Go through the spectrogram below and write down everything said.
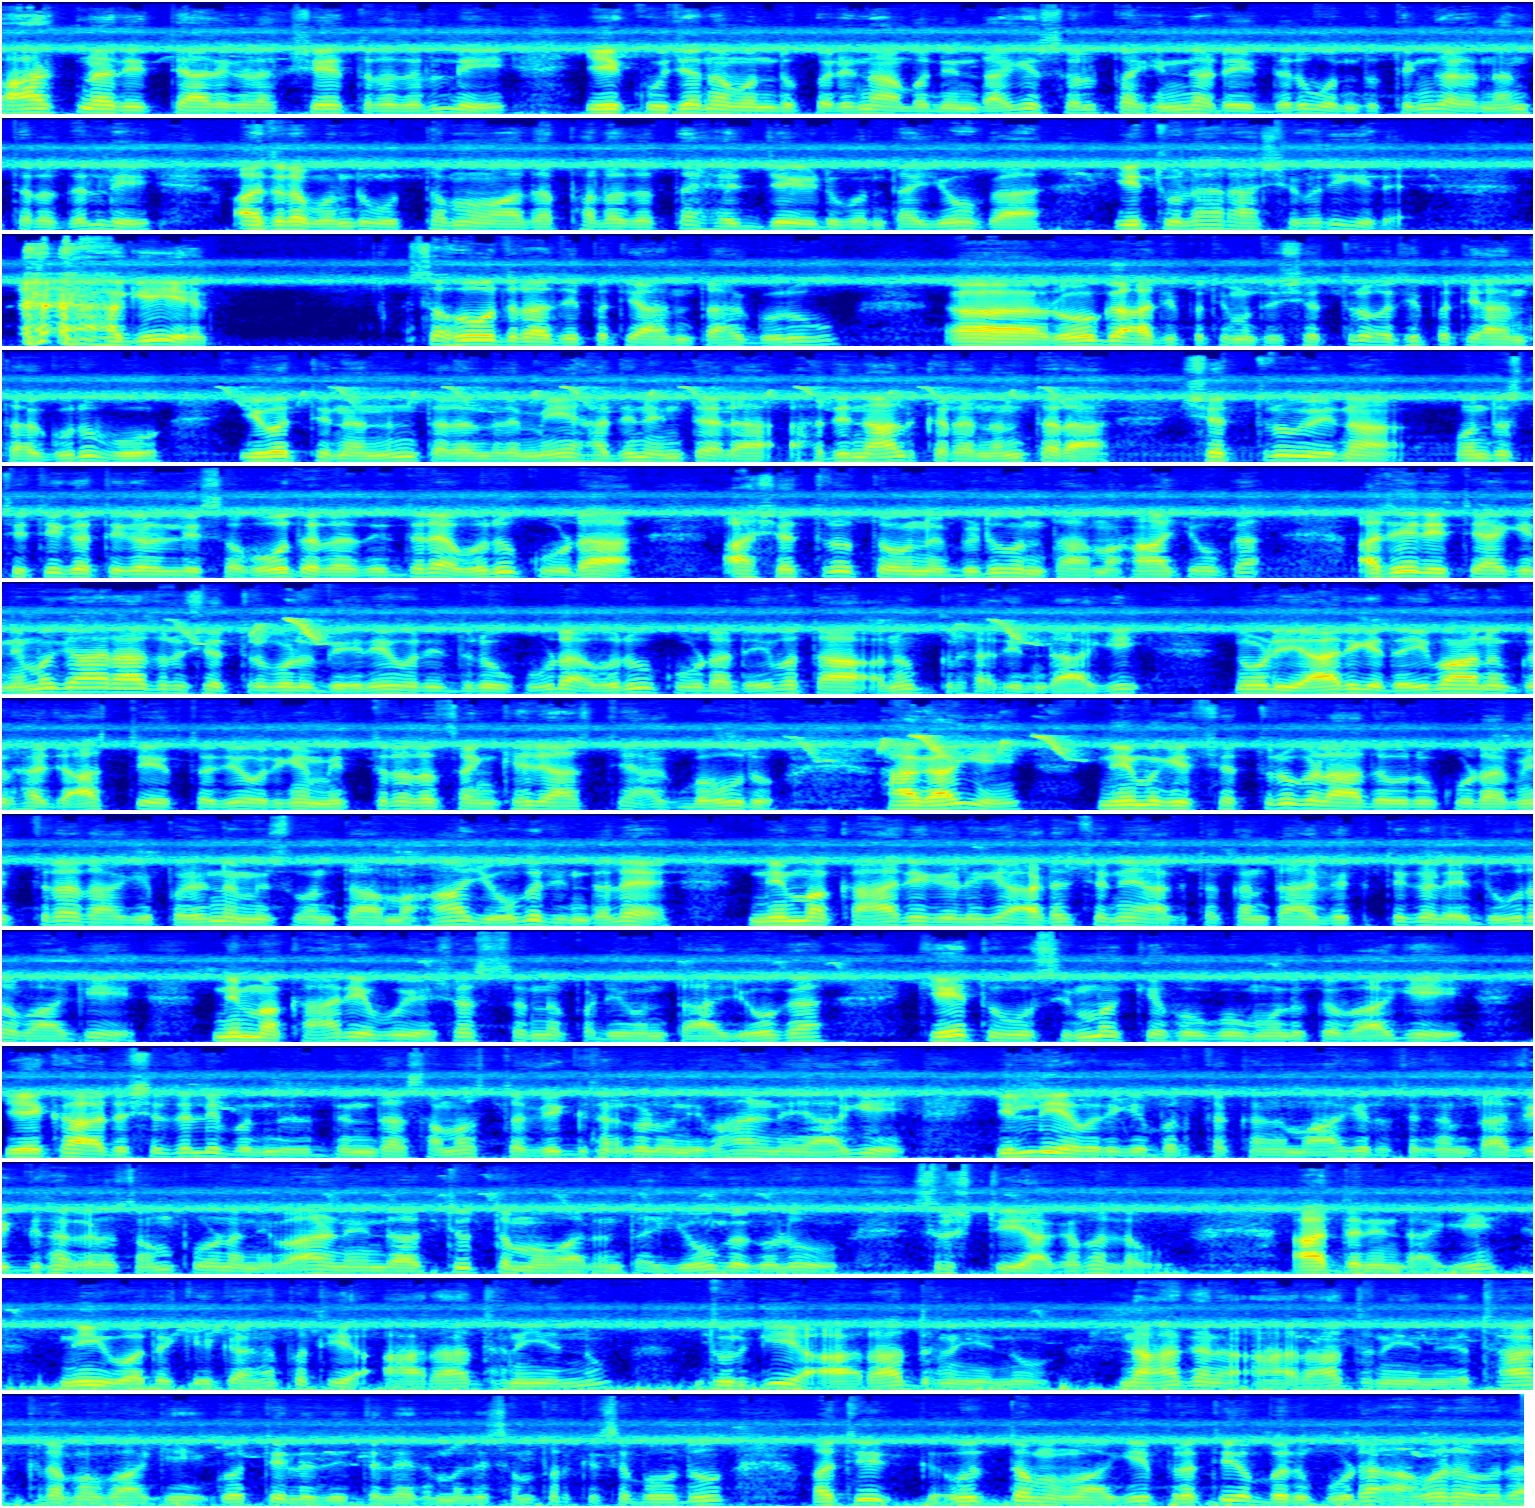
ಪಾರ್ಟ್ನರ್ ಇತ್ಯಾದಿಗಳ ಕ್ಷೇತ್ರದಲ್ಲಿ ಈ ಕುಜನ ಒಂದು ಪರಿಣಾಮದಿಂದಾಗಿ ಸ್ವಲ್ಪ ಹಿನ್ನಡೆ ಇದ್ದರೂ ಒಂದು ತಿಂಗಳ ನಂತರದಲ್ಲಿ ಅದರ ಒಂದು ಉತ್ತಮವಾದ ಫಲದತ್ತ ಹೆಜ್ಜೆ ಇಡುವಂಥ ಯೋಗ ಈ ತುಲಾರಾಶಿಯವರಿಗಿದೆ ಹಾಗೆಯೇ ಸಹೋದರಾಧಿಪತಿ ಅಂತಹ ಗುರು ರೋಗ ಅಧಿಪತಿ ಮತ್ತು ಶತ್ರು ಅಧಿಪತಿ ಅಂತಹ ಗುರುವು ಇವತ್ತಿನ ನಂತರ, ಅಂದರೆ ಮೇ ಹದಿನೆಂಟರ, ಹದಿನಾಲ್ಕರ ನಂತರ ಶತ್ರುವಿನ ಒಂದು ಸ್ಥಿತಿಗತಿಗಳಲ್ಲಿ ಸಹೋದರರಿದ್ದರೆ ಅವರು ಕೂಡ ಆ ಶತ್ರುತ್ವವನ್ನು ಬಿಡುವಂತಹ ಮಹಾಯೋಗ. ಅದೇ ರೀತಿಯಾಗಿ ನಿಮಗಾರಾದರೂ ಶತ್ರುಗಳು ಬೇರೆಯವರಿದ್ದರೂ ಕೂಡ ಅವರೂ ಕೂಡ ದೇವತಾ ಅನುಗ್ರಹದಿಂದಾಗಿ ನೋಡಿ ಯಾರಿಗೆ ದೈವಾನುಗ್ರಹ ಜಾಸ್ತಿ ಇರ್ತದೆ ಅವರಿಗೆ ಮಿತ್ರರ ಸಂಖ್ಯೆ ಜಾಸ್ತಿ ಆಗಬಹುದು. ಹಾಗಾಗಿ ನಿಮಗೆ ಶತ್ರುಗಳಾದವರು ಕೂಡ ಮಿತ್ರರಾಗಿ ಪರಿಣಮಿಸುವಂತಹ ಮಹಾಯೋಗದಿಂದಲೇ ನಿಮ್ಮ ಕಾರ್ಯಗಳಿಗೆ ಅಡಚಣೆ ಆಗ್ತಕ್ಕಂತಹ ವ್ಯಕ್ತಿಗಳೇ ದೂರವಾಗಿ ನಿಮ್ಮ ಕಾರ್ಯವು ಯಶಸ್ಸನ್ನು ಪಡೆಯುವಂತಹ ಯೋಗ, ಕೇತುವು ಸಿಂಹಕ್ಕೆ ಹೋಗುವ ಮೂಲಕವಾಗಿ ಏಕಾದಶದಲ್ಲಿ ಬಂದಿದ್ದರಿಂದ ಸಮಸ್ತ ವಿಘ್ನಗಳು ನಿವಾರಣೆಯಾಗಿ ಇಲ್ಲಿಯವರಿಗೆ ಬರ್ತಕ್ಕ ಆಗಿರತಕ್ಕಂಥ ವಿಘ್ನಗಳ ಸಂಪೂರ್ಣ ನಿವಾರಣೆಯಿಂದ ಅತ್ಯುತ್ತಮವಾದಂಥ ಯೋಗಗಳು ಸೃಷ್ಟಿಯಾಗಬಲ್ಲವು. ಆದ್ದರಿಂದಾಗಿ ನೀವು ಅದಕ್ಕೆ ಗಣಪತಿಯ ಆರಾಧನೆಯನ್ನು, ದುರ್ಗಿಯ ಆರಾಧನೆಯನ್ನು, ನಾಗನ ಆರಾಧನೆಯನ್ನು ಯಥಾಕ್ರಮವಾಗಿ ಗೊತ್ತಿಲ್ಲದಿದ್ದರೆ ನಮ್ಮಲ್ಲಿ ಸಂಪರ್ಕಿಸಬಹುದು. ಅತಿ ಉತ್ತಮವಾಗಿ ಪ್ರತಿಯೊಬ್ಬರು ಕೂಡ ಅವರವರ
